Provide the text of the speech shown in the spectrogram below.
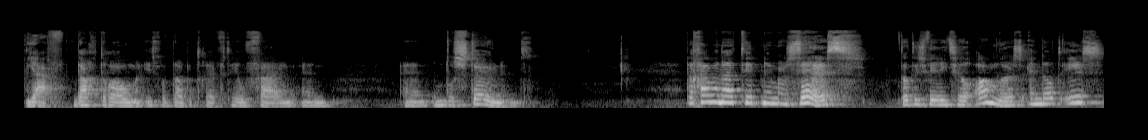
ja, dagdromen is wat dat betreft heel fijn en, en ondersteunend. Dan gaan we naar tip nummer 6 dat is weer iets heel anders. En dat is,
